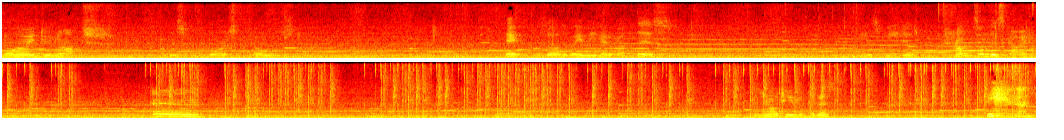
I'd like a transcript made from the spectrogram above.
No, I do not. This door is closed. Okay, so the way we get about this is we just pounce on this guy. And no achievement for this. Jesus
